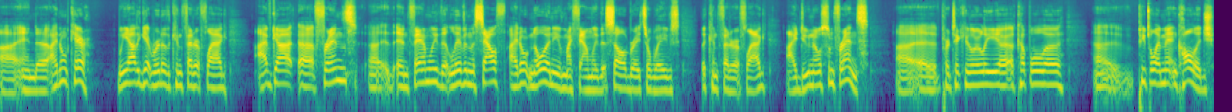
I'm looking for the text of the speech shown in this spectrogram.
Uh, and uh, I don't care. We ought to get rid of the Confederate flag. I've got uh, friends uh, and family that live in the South. I don't know any of my family that celebrates or waves the Confederate flag. I do know some friends, uh, particularly a, a couple uh, people I met in college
